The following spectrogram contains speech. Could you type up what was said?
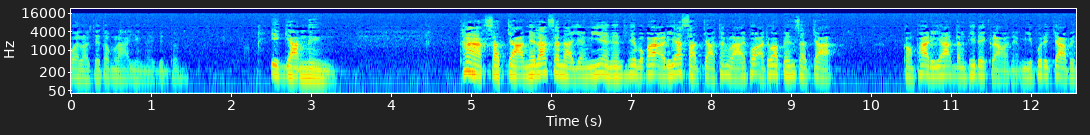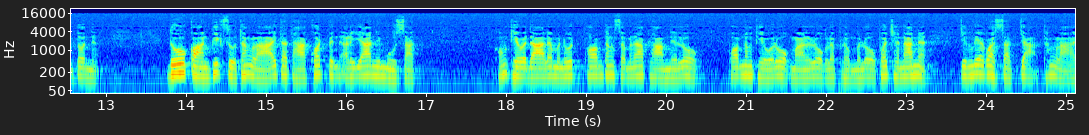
ว่าเราจะต้องละยังไงเป็นต้น อีกอย่างหนึ่ง ถ้าหากสัจจะในลักษณะอย่างนี้นี่ยที่บอกว่าอริยสัจจะทั้งหลายเพราะอาจจะว่าเป็นสัจจะของพระอริยะดังที่ได้กล่าวเนี่ยมีพระเจ้าเป็นต้นเนี่ยดูก่อนภิกษุทั้งหลาย ตถาคตเป็นอริยะในหมู่สัตว์ ของเทวดาและมนุษย์พร้อมทั้งสมณพราหมณ์ในโลก พร้อมทั้งเทวโลกมาโลกและพรหมโลก เพราะฉะนั้นเนี่ยจึงเรียกว่าสัจจะทั้งหลาย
